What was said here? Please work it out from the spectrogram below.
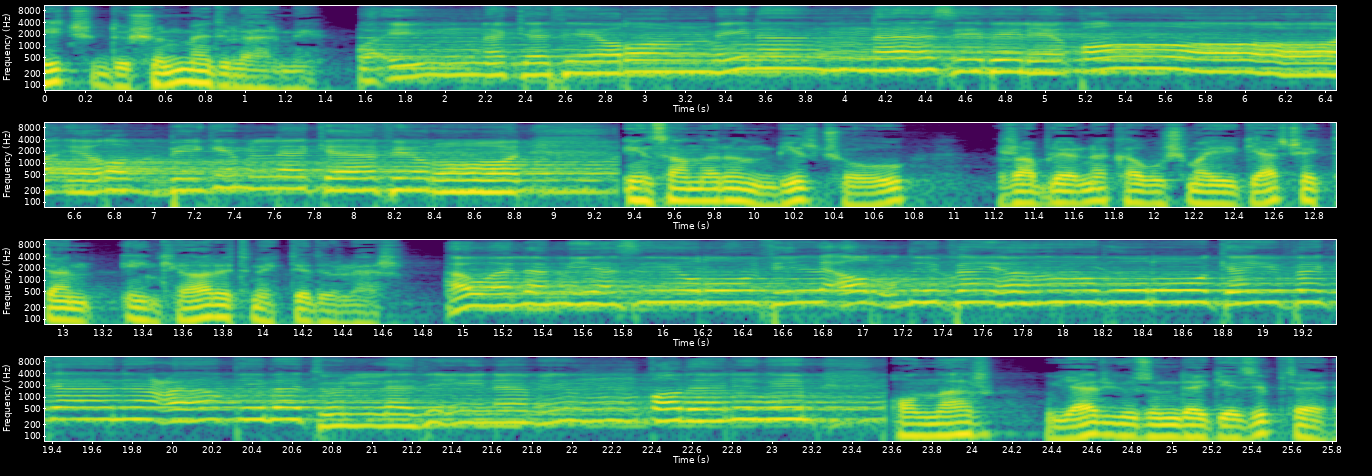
hiç düşünmediler mi? وإن كثيرا من الناس بلقاء ربهم لكافرون İnsanların birçoğu Rablerine kavuşmayı gerçekten inkar etmektedirler. أولم يسيروا في الأرض فينظروا كيف كان عاقبة الذين من قبلهم Onlar yeryüzünde gezip de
